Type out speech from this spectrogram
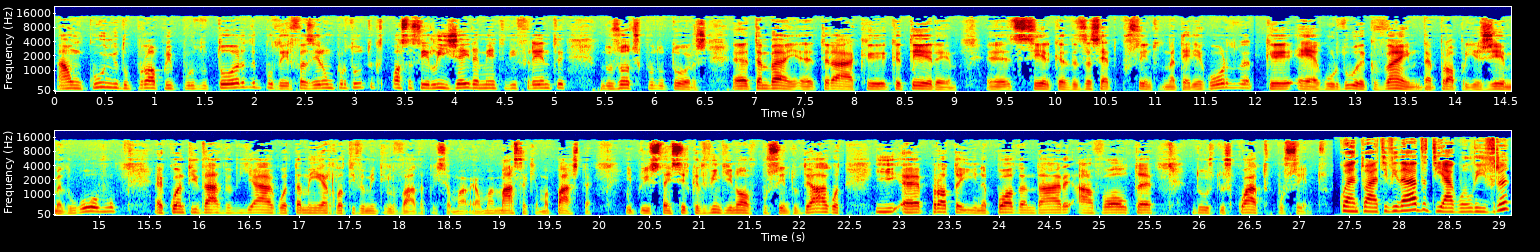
há um cunho do próprio produtor de poder fazer um produto que possa ser ligeiramente diferente dos outros produtores. Eh, também eh, terá que, que ter cerca de 17% de matéria gorda, que é a gordura que vem da própria gema do ovo. A quantidade de água também é relativamente elevada, por isso é uma, é uma massa que é uma pasta, e por isso tem cerca de 29% de água. E a proteína pode andar à volta dos, dos 4%. Quanto à atividade de água livre,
